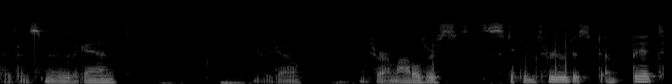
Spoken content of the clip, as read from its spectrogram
Type in smooth again. There we go. Make sure our models are sticking through just a bit.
